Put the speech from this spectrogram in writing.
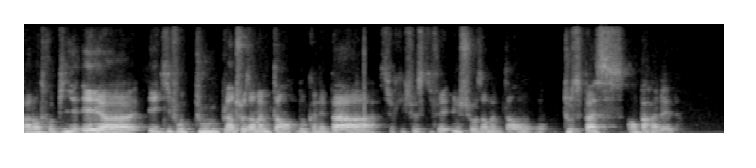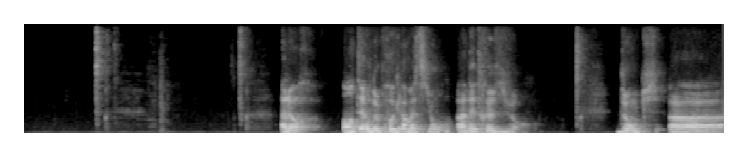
par l'entropie et, euh, et, qui font tout plein de choses en même temps. Donc on n'est pas euh, sur quelque chose qui fait une chose en même temps, tout se passe en parallèle. Alors, en termes de programmation, un être vivant. Donc, euh,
